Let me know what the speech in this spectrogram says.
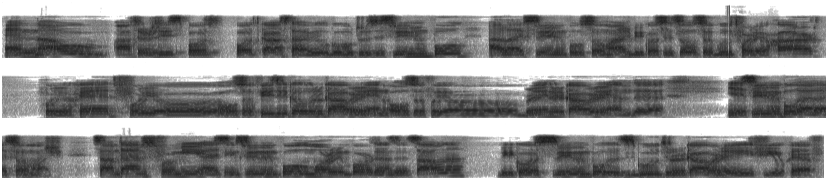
And now after this post podcast, I will go to the swimming pool. I like swimming pool so much because it's also good for your heart, for your head, for your also physical recovery, and also for your brain recovery. And uh, yeah, swimming pool I like so much. Sometimes for me, I think swimming pool more important than sauna because swimming pool is good recovery if you have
